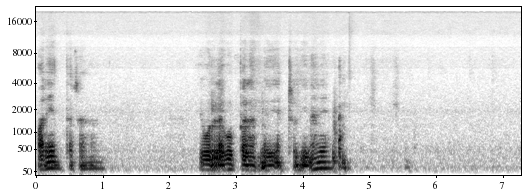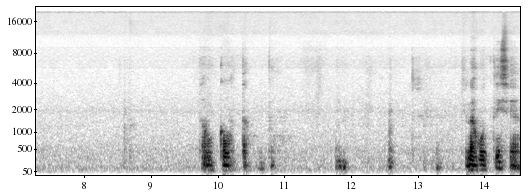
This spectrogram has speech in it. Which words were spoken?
40 trabajadores. Y por la culpa de las medidas extraordinarias, estamos como estamos. la justicia.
